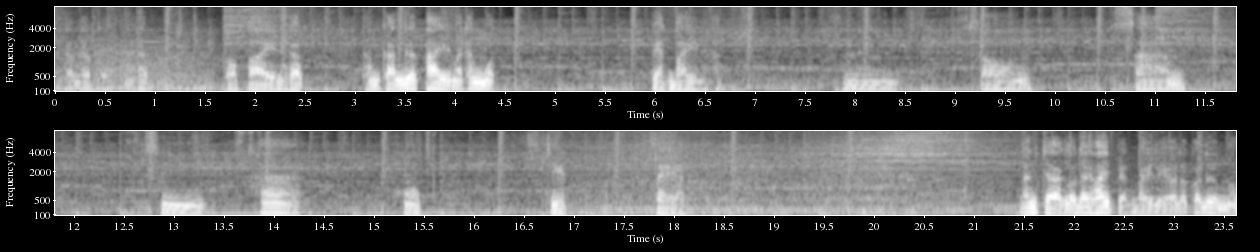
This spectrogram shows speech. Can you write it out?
นะครับแล้วแต่นะครับ ต่อไปนะครับทำการเลือกไพ่มาทั้งหมด 8 ใบนะครับ 1 2 3 4 5 6 7 8หลังจากเราได้ไพ่8ใบแล้วเราก็เริ่มมา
